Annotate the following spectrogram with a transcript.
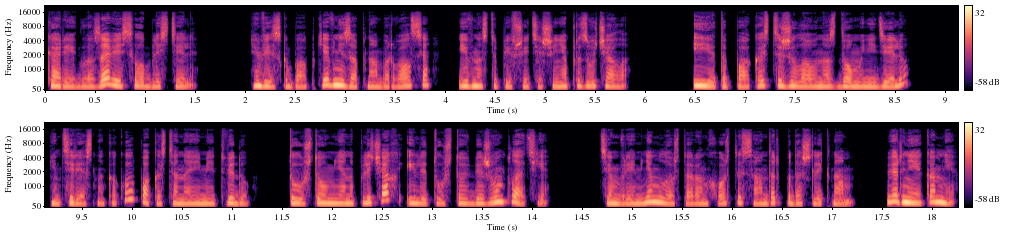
карие глаза весело блестели. Визг бабки внезапно оборвался, и в наступившей тишине прозвучало. «И эта пакость жила у нас дома неделю?» Интересно, какую пакость она имеет в виду? Ту, что у меня на плечах, или ту, что в бежевом платье? Тем временем лорд Аранхорт и Сандер подошли к нам. Вернее, ко мне,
